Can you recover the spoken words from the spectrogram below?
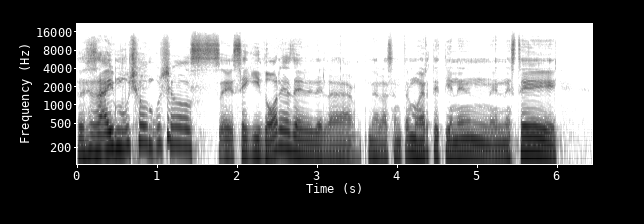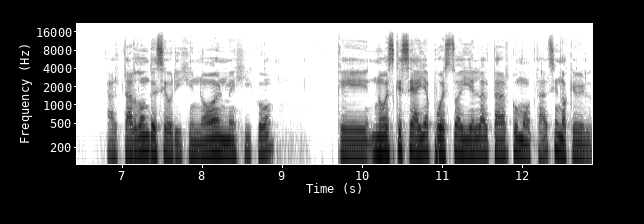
Entonces hay muchos, muchos eh, seguidores de, la, Santa Muerte. Tienen en este altar donde se originó en México, que no es que se haya puesto ahí el altar como tal, sino que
